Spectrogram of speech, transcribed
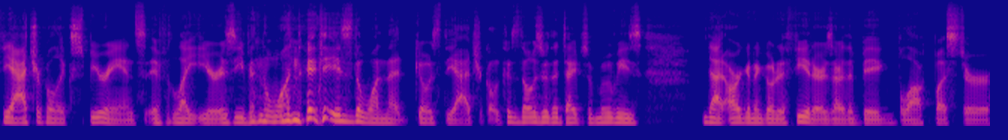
theatrical experience if Lightyear is even the one that is the one that goes theatrical because those are the types of movies that are going to go to theaters are the big blockbuster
